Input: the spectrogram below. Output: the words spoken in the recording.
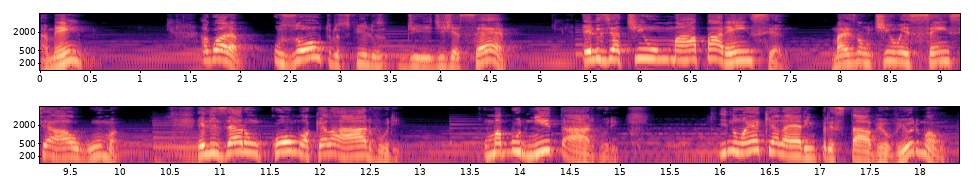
Amém? Agora, os outros filhos de, de Jessé, eles já tinham uma aparência, mas não tinham essência alguma. Eles eram como aquela árvore, uma bonita árvore. E não é que ela era imprestável, viu, irmão?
